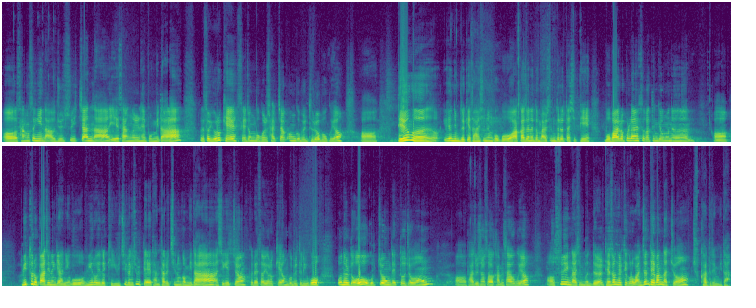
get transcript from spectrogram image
어, 상승이 나와줄 수 있지 않나 예상을 해봅니다. 그래서 이렇게 세 종목을 살짝 언급을 드려보고요. 어, 대응은 위원님들께서 하시는 거고 아까 전에도 말씀드렸다시피 모바일 어플라이언스 같은 경우는 어, 밑으로 빠지는 게 아니고 위로 이렇게 유지를 해줄 때 단타를 치는 겁니다. 아시겠죠? 그래서 이렇게 언급을 드리고 오늘도 5급종, 넷도종 어, 봐주셔서 감사하고요. 어, 수익 나신 분들 대성 혜택으로 완전 대박 났죠. 축하드립니다.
